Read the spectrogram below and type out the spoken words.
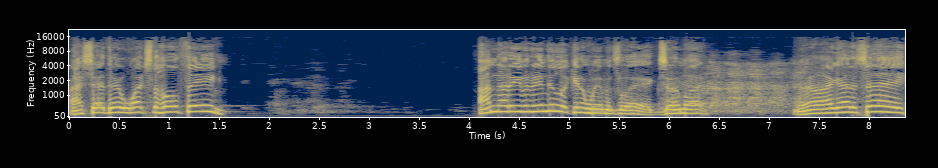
I sat there and watched the whole thing. I'm not even into looking at women's legs. I'm like, well, I got to say,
